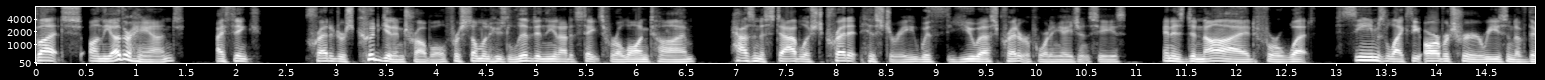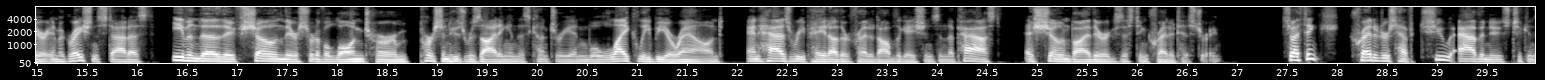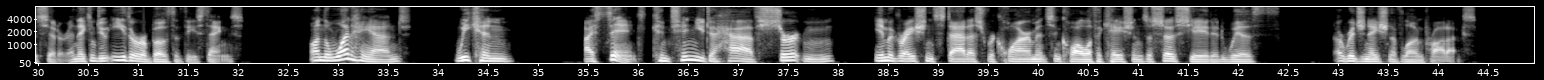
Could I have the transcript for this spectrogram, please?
But on the other hand, I think creditors could get in trouble for someone who's lived in the United States for a long time, has an established credit history with US credit reporting agencies, and is denied for what seems like the arbitrary reason of their immigration status, even though they've shown they're sort of a long term person who's residing in this country and will likely be around and has repaid other credit obligations in the past, as shown by their existing credit history. So I think creditors have two avenues to consider, and they can do either or both of these things. On the one hand, we can, I think, continue to have certain immigration status requirements and qualifications associated with origination of loan products.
